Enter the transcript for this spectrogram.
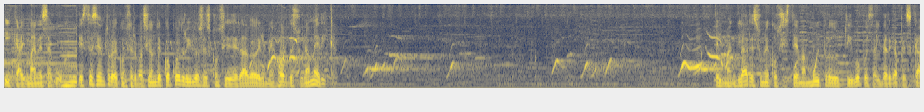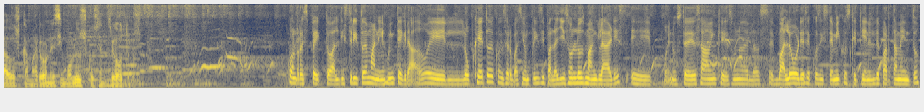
y caimanes aguja. Este centro de conservación de cocodrilos es considerado el mejor de Sudamérica. El manglar es un ecosistema muy productivo pues alberga pescados, camarones y moluscos, entre otros con respecto al distrito de manejo integrado, el objeto de conservación principal allí son los manglares. Eh, bueno, ustedes saben que es uno de los eh, valores ecosistémicos que tiene el departamento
